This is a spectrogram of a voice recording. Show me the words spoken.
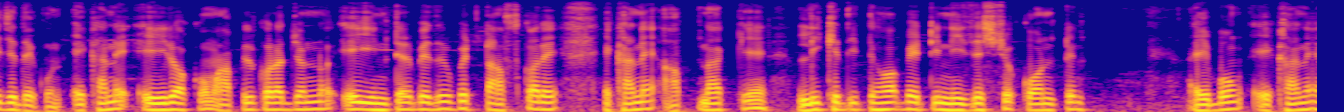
এই যে দেখুন, এখানে এই রকম আপিল করার জন্য এই ইন্টারভিউদের উপরে টাচ করে এখানে আপনাকে লিখে দিতে হবে এটি নিজস্ব কন্টেন্ট এবং এখানে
